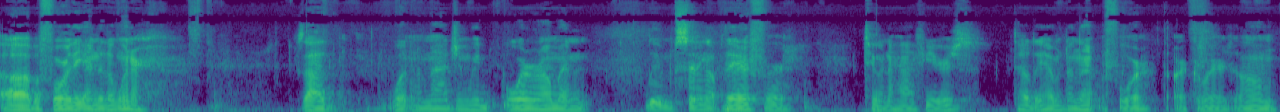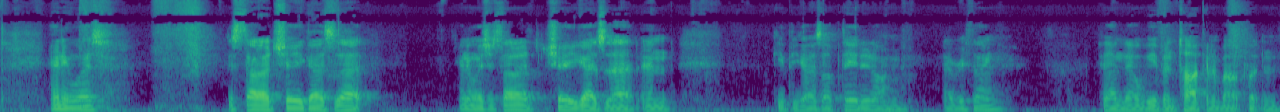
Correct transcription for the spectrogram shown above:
uh, before the end of the winter. Cause I wouldn't imagine we'd order them and leave them sitting up there for two and a half years. Totally haven't done that before. The Arcoaires. Um. Anyways, just thought I'd show you guys that. Anyways, just thought I'd show you guys that and keep you guys updated on everything. I know we've been talking about putting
